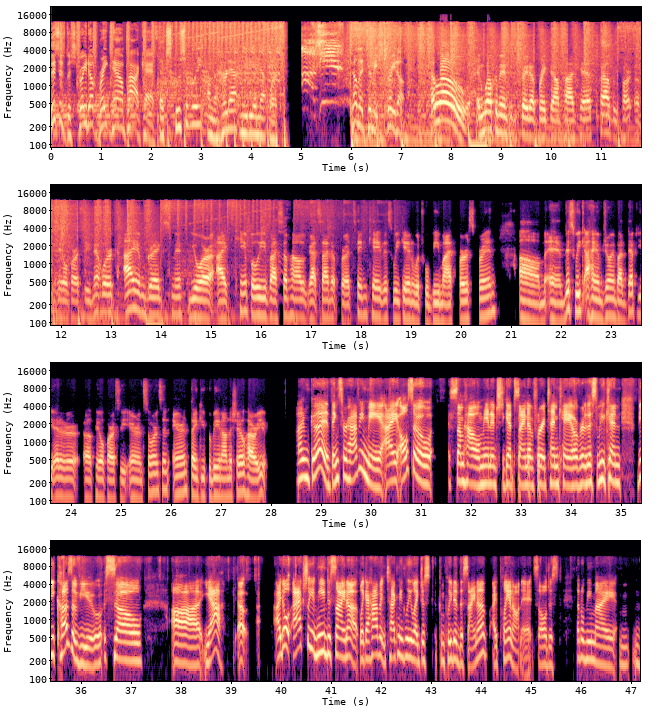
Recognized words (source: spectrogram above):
This is the Straight Up Breakdown Podcast. exclusively on the Hurrdat Media Network. Tell it to me straight up. Hello, and welcome into the Straight Up Breakdown Podcast, proudly part of the Hail Varsity Network. I am Greg Smith, your I can't believe I somehow got signed up for a 10K this weekend, which will be my first friend. Um, and this week I am joined by the deputy editor of Hail Varsity, Erin Sorensen. Erin, thank you for being on the show. How are you? I'm good. Thanks for having me. I also somehow managed to get signed up for a 10K over this weekend because of you. So, uh, yeah. Uh, I don't actually need to sign up. Like I haven't technically like just completed the sign up. I plan on it. So I'll just that'll be my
